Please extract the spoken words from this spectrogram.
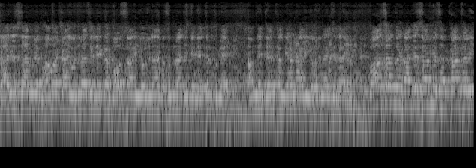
राजस्थान में भामाशाह योजना से लेकर बहुत सारी योजनाएँ वसुंधरा जी के नेतृत्व में हमने जन कल्याणकारी योजनाएँ चलाई। पाँच साल तक राजस्थान में सरकार चली,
